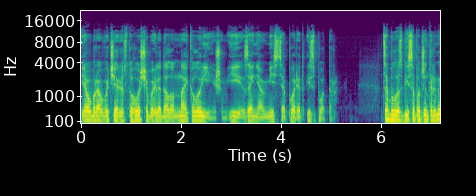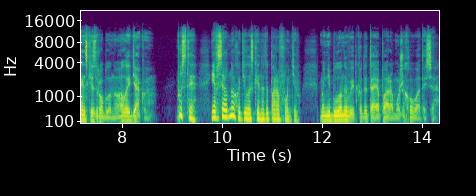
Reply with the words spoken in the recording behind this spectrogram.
Я обрав вечерю з того, що виглядало найкалорійнішим, і зайняв місце поряд із Поттер. Це було з біса по-джентльменськи зроблено, але дякую. Пусте, я все одно хотіла скинути пару фунтів. Мені було невидко, де тая пара може ховатися.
